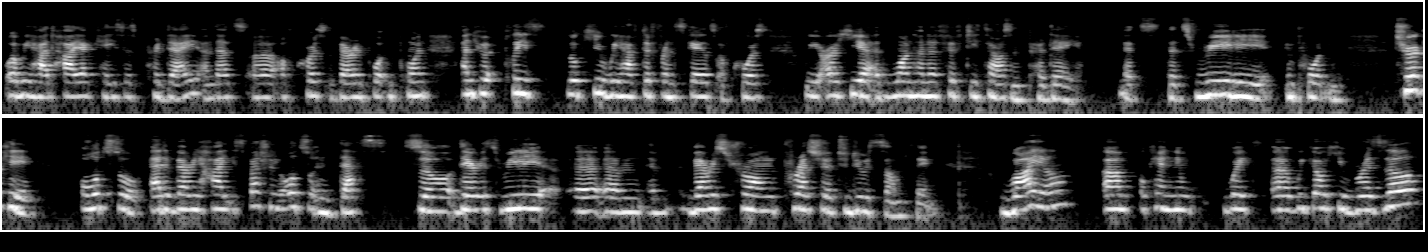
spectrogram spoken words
where we had higher cases per day. And that's, uh, of course, a very important point. And you please look here, we have different scales, of course we are here at 150,000 per day. That's that's really important. Turkey also at a very high, especially also in deaths. So there is really a, um, a very strong pressure to do something. While, um, okay, no, wait, uh, we go here. Brazil,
